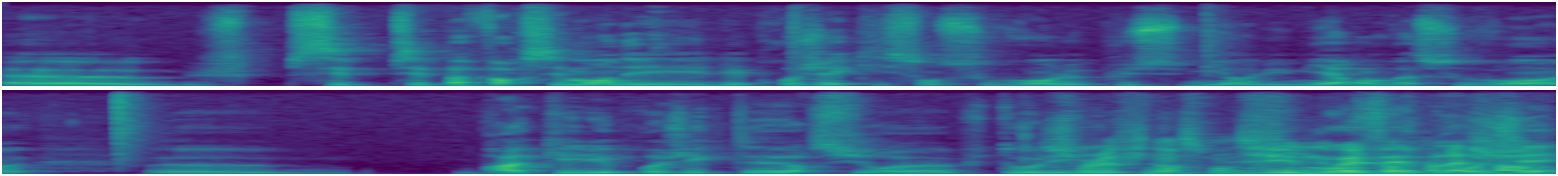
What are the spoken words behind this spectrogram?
Euh, Ce n'est pas forcément les projets qui sont souvent le plus mis en lumière. On va souvent euh, braquer les projecteurs sur plutôt les, sur le financement les mauvais projets.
